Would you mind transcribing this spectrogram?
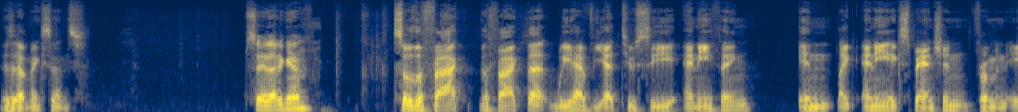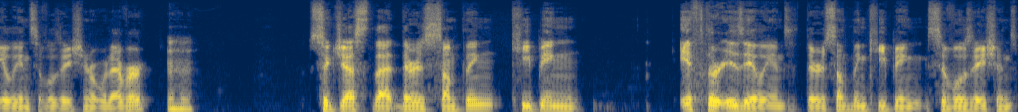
Does that make sense? Say that again. So the fact the fact that we have yet to see anything in like any expansion from an alien civilization or whatever Mhm. suggests that there is something keeping if there is aliens there is something keeping civilizations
